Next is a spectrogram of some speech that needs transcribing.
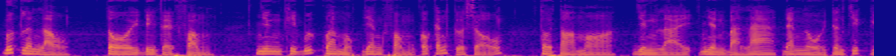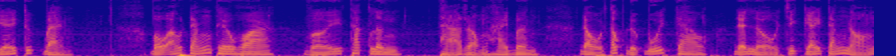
Bước lên lầu, tôi đi về phòng, nhưng khi bước qua một gian phòng có cánh cửa sổ, tôi tò mò dừng lại nhìn bà La đang ngồi trên chiếc ghế trước bàn. Bộ áo trắng thêu hoa với thắt lưng thả rộng hai bên, đầu tóc được búi cao để lộ chiếc gáy trắng nõn,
